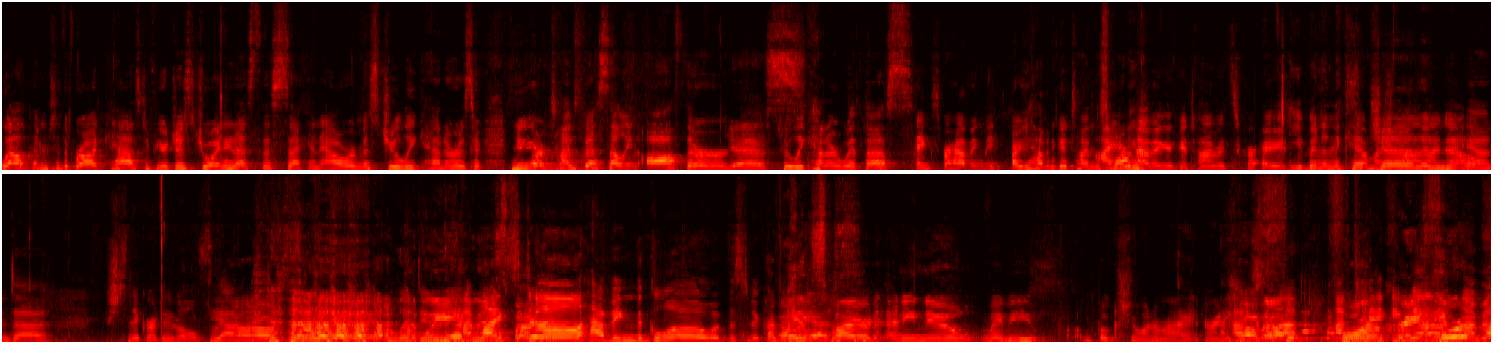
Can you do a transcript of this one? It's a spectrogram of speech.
welcome to the broadcast. If you're just joining us this second hour, Miss Julie Kenner is here. New York Times bestselling author. Yes. Julie Kenner with us. Thanks for having me. Are you having a good time this I am morning? having a good time. It's great. You've been in the Having so kitchen much fun, I and, know. and uh, snickerdoodles. yeah. Ladoodle. I'm like Inspired. still having the glow of the Snickerdoodles. Have you inspired any new maybe books you want to write or anything? I'm, about- I'm Four taking crazy- notes. four I'm like,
